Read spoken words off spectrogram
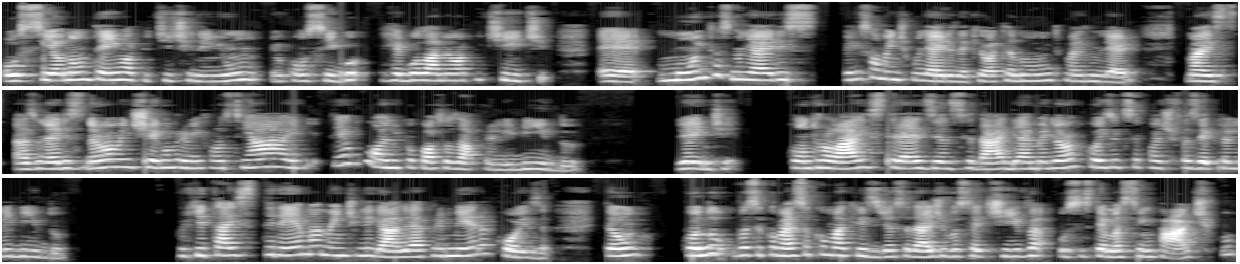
Ou se eu não tenho apetite nenhum, eu consigo regular meu apetite. É, muitas mulheres, principalmente mulheres, é que eu atendo muito mais mulher, mas as mulheres normalmente chegam para mim e falam assim: ai, ah, tem algum óleo que eu posso usar para libido? Gente, Controlar estresse e ansiedade é a melhor coisa que você pode fazer para libido. Porque está extremamente ligado, é a primeira coisa. Então, quando você começa com uma crise de ansiedade, você ativa o sistema simpático,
